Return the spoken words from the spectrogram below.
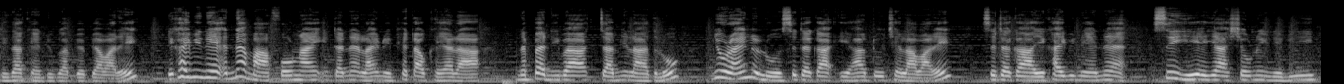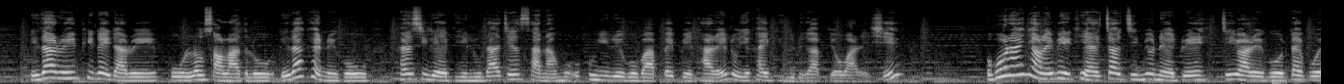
ဒေသခံတူကပြောပြပါဗျ။ရခိုင်ပြည်နယ်အနက်မှာဖုန်းလိုင်းအင်တာနက်လိုင်းတွေဖြတ်တောက်ခံရတာနှစ်ပတ်နီးပါးကြာမြင့်လာသလိုမြို့တိုင်းလိုလိုစစ်တပ်ကအင်အားတိုးချဲ့လာပါတယ်။စစ်တပ်ကရခိုင်ပြည်နယ်နဲ့စစ်ရေးအရာရှုံးနေနေပြီးဒေသတွင်းဖိနှိပ်တာတွေပိုလှုပ်ဆောင်လာသလိုဒေသခံတွေကိုဖမ်းဆီးတဲ့ပြည်လူသားချင်းစာနာမှုအကူအညီတွေကိုပါပိတ်ပင်ထားတယ်လို့ရခိုင်ပြည်သူတွေကပြောပါတယ်ရှင်။ ပဲခူးတိုင်းညောင်လေးပြည်ခရိုင်ကြောက်ကြီးမြို့နယ်အတွင်းကြေးရွာတွေကိုတိုက်ပွဲ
